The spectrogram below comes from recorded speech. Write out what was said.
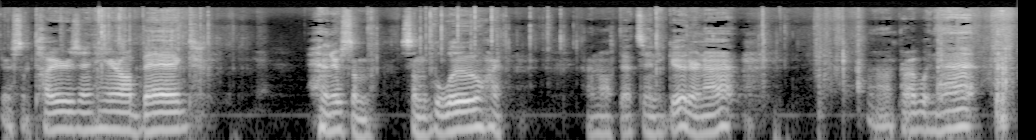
there's some tires in here all bagged. And there's some, some glue. I, I don't know if that's any good or not. Uh, probably not.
